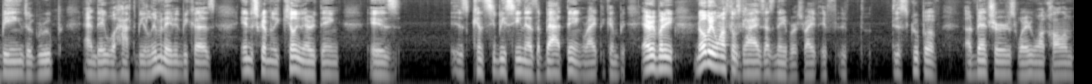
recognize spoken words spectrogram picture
beings or group, and they will have to be eliminated because indiscriminately killing everything is is can be seen as a bad thing, right? It can be everybody. Nobody wants those guys as neighbors, right? If, if this group of adventurers, whatever you want to call them,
